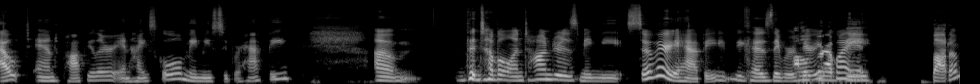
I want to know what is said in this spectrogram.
out and popular in high school made me super happy. Um, the double entendres made me so very happy because they were I'll very quiet. bottom.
